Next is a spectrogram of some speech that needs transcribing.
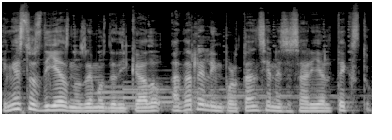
En estos días nos hemos dedicado a darle la importancia necesaria al texto.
